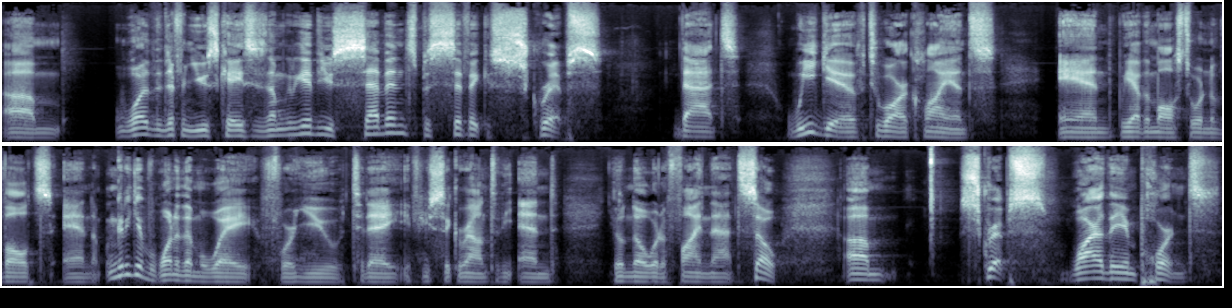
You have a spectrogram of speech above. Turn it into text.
Um, what are the different use cases? I'm going to give you seven specific scripts that we give to our clients and we have them all stored in the vaults. And I'm going to give one of them away for you today. If you stick around to the end, you'll know where to find that. So, um, scripts, why are they important?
